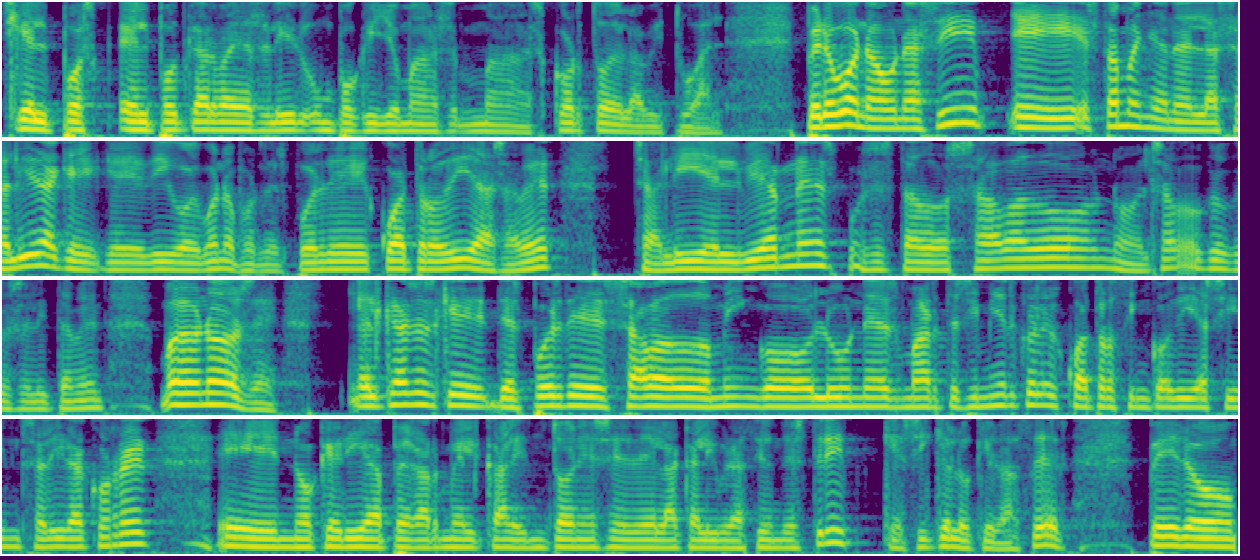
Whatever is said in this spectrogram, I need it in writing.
que el, post, el podcast vaya a salir un poquillo más, más corto de lo habitual. Pero bueno, aún así, eh, esta mañana en la salida que digo, bueno, pues después de cuatro días, a ver, salí el viernes, pues he estado sábado, no, el sábado creo que salí también, bueno, no sé, el caso es que después de sábado, domingo, lunes, martes y miércoles, cuatro o cinco días sin salir a correr, eh, no quería pegarme el calentón ese de la calibración de street, que sí que lo quiero hacer, pero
